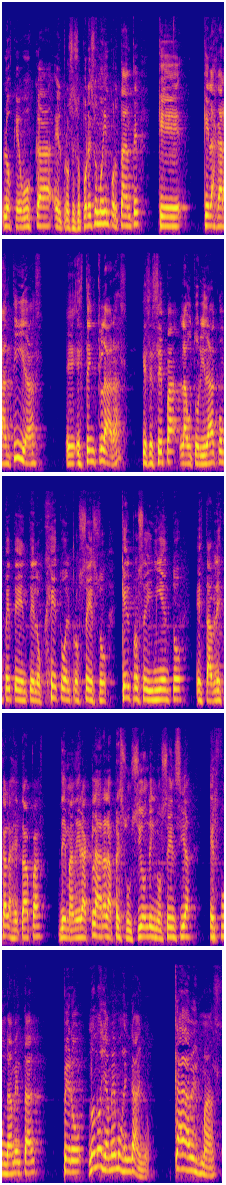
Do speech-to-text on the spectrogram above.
los que busca el proceso. Por eso es muy importante que, que las garantías eh, estén claras, que se sepa la autoridad competente, el objeto del proceso, que el procedimiento establezca las etapas de manera clara, la presunción de inocencia es fundamental, pero no nos llamemos engaño. Cada vez más,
